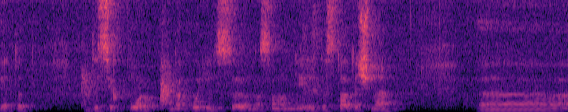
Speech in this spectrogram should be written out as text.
этот до сих пор находится. На самом деле достаточно, э,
